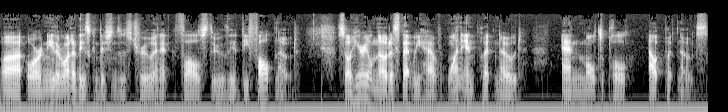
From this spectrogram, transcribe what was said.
uh, or neither one of these conditions is true and it falls through the default node. So here you'll notice that we have one input node and multiple output nodes.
